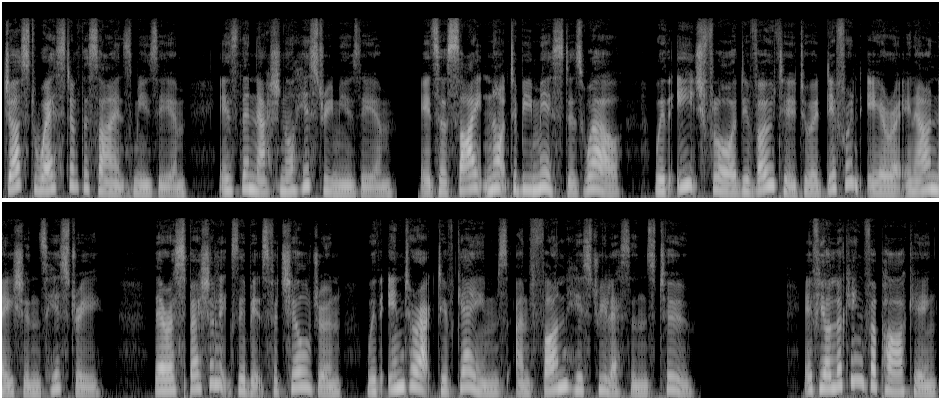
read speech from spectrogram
Just west of the Science Museum is the National History Museum. It's a sight not to be missed as well, with each floor devoted to a different era in our nation's history. There are special exhibits for children with interactive games and fun history lessons too. If you're looking for parking,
